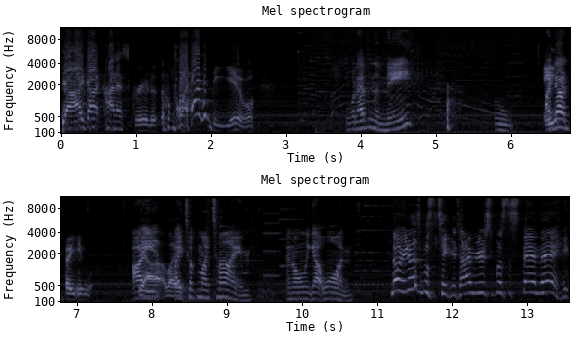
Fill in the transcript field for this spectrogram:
yeah, I got kind of screwed. What happened to you? What happened to me? Mm, I got- are you- I Yeah, I like- took my time and only got one. No, you're not supposed to take your time. You're supposed to spam A.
